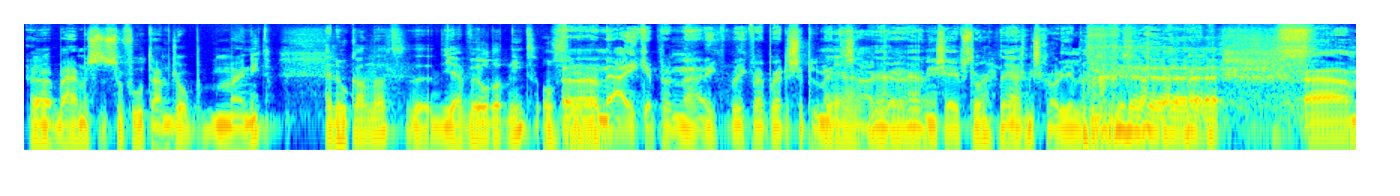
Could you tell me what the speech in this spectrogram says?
Eh, bij hem is het zijn fulltime job, bij mij niet. En hoe kan dat? Jij wil dat niet? Of, Eh, eh, nou ja, ik, heb een, eh, ik, ik werk bij de supplementenzaak Ja, ja, ja. in Shape Store. Kortingscode. Ehm,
